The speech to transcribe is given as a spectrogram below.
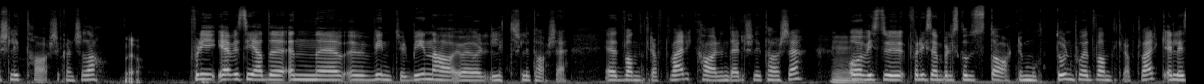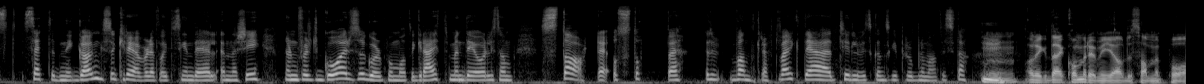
slitasje, kanskje, da? Ja. Fordi jeg vil si at eh, en eh, vindturbin har jo litt slitasje. Et vannkraftverk har en del slitasje. Mm. Og hvis du eksempel skal du starte motoren på et vannkraftverk, eller sette den i gang, så krever det faktisk en del energi. Når den først går, så går det på en måte greit, men det å liksom starte og stoppe et vannkraftverk, det er tydeligvis ganske problematisk, da. Mm. Og det, der kommer det mye av det samme på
